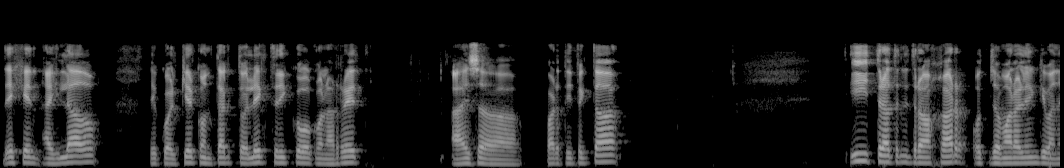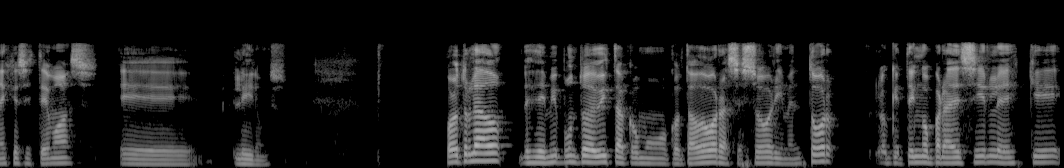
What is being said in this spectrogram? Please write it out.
dejen aislado de cualquier contacto eléctrico con la red a esa parte infectada y traten de trabajar o llamar a alguien que maneje sistemas eh, Linux. Por otro lado, desde mi punto de vista como contador, asesor y mentor, lo que tengo para decirle es que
